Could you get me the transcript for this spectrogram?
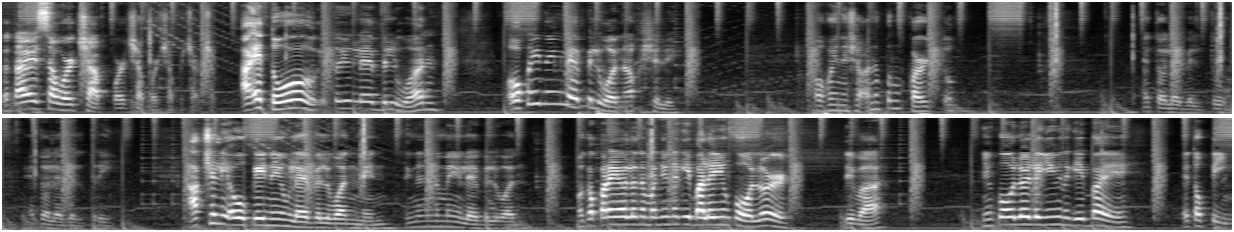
Ito tayo sa workshop. Workshop, workshop, workshop, workshop. Ah, ito. Ito yung level 1. Okay na yung level 1 actually. Okay na siya. Ano pang card to? Ito level 2. Ito level 3. Actually, okay na yung level 1, men. Tingnan niyo naman yung level 1. Magkapareho lang naman yung nag-iba lang yung color. ba? Yung color lang yung nag-iba eh. Ito pink.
